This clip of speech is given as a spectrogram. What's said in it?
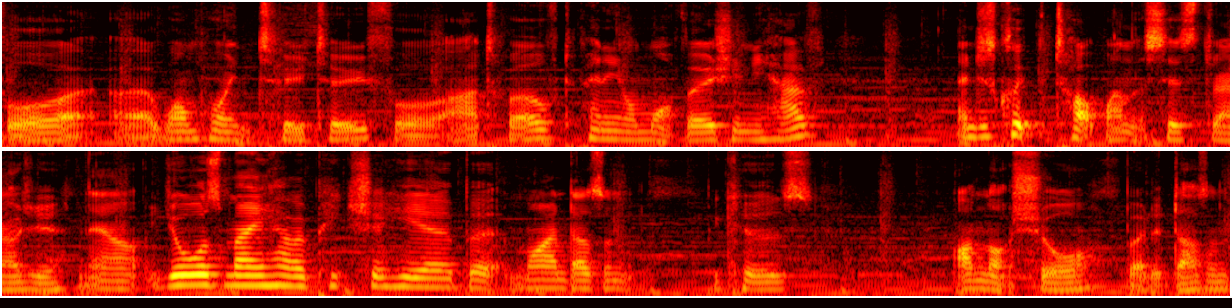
for uh, 1.22 for R12, depending on what version you have. And just click the top one that says Thrausia. Now, yours may have a picture here, but mine doesn't because I'm not sure, but it doesn't.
